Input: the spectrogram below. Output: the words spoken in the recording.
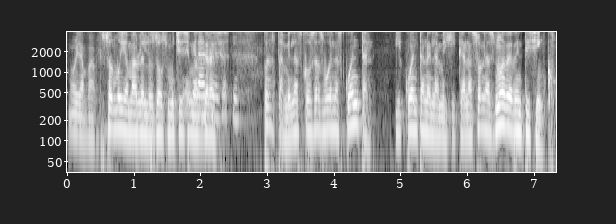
Muy amable. Son muy amables los dos, muchísimas gracias. Bueno, también las cosas buenas cuentan. Y cuentan en la mexicana. Son las 9.25.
